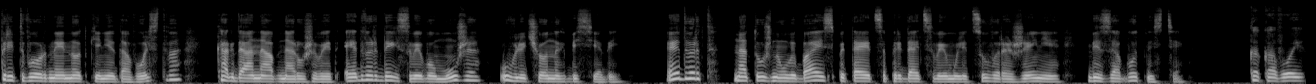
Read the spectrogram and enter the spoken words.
притворные нотки недовольства, когда она обнаруживает Эдварда и своего мужа, увлеченных беседой. Эдвард, натужно улыбаясь, пытается придать своему лицу выражение беззаботности, каковой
